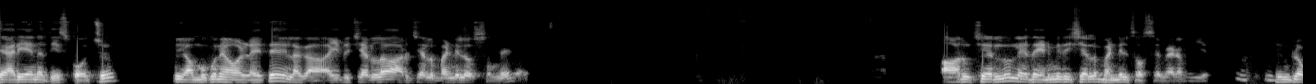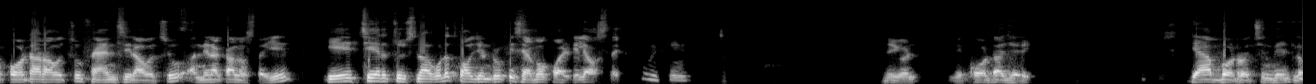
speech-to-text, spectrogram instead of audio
శారీ అయినా తీసుకోవచ్చు. ఇక అమ్ముకునే వాళ్ళు అయితే ఇలాగా ఐదు చీరలు ఆరు చీరల బండిలు వస్తుంది. ఆరు చీరలు లేదా ఎనిమిది చీరల బండిల్స్ వస్తాయి మేడం. ఇవి దీంట్లో కోటా రావచ్చు ఫ్యాన్సీ రావచ్చు అన్ని రకాలు వస్తాయి. ఏ చీర చూసినా కూడా థౌజండ్ రూపీస్ అబౌవ్ క్వాలిటీలే వస్తాయి. ఇదిగోండి. ఇది కోటా జరి. గ్యాప్ బోర్డర్ వచ్చింది దీంట్లో.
